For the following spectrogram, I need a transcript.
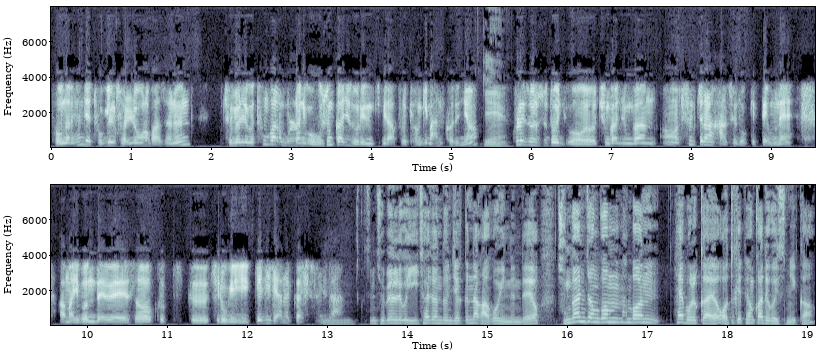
더군다나 현재 독일 전력으로 봐서는 조별리그 통과는 물론이고 우승까지 노리는 팀이 앞으로 경기 많거든요. 예. 클레 선수도 어, 중간중간 어, 출전할 가능성이 높기 때문에 아마 이번 대회에서 그, 그 기록이 깨지지 않을까 싶습니다. 음, 지금 조별리그 2차전도 이제 끝나가고 있는데요. 중간 점검 한번 해볼까요? 어떻게 평가되고 있습니까?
